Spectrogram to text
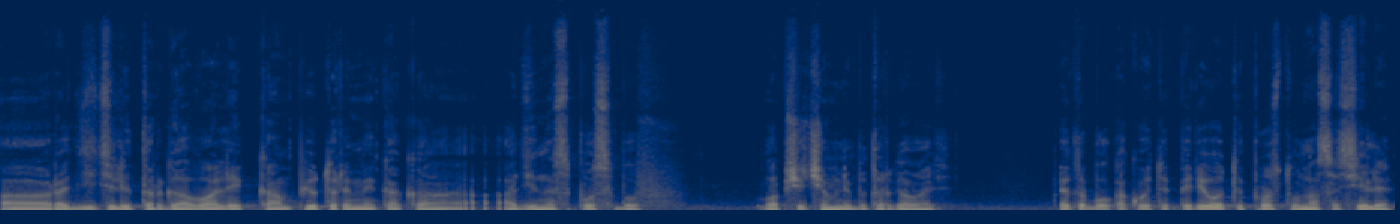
А Родители торговали компьютерами как а, один из способов вообще чем-либо торговать. Это был какой-то период, и просто у нас осели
